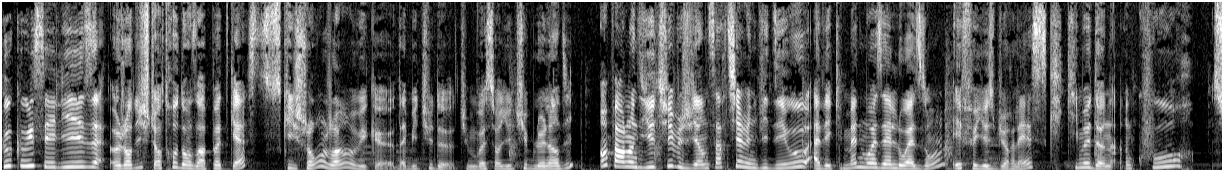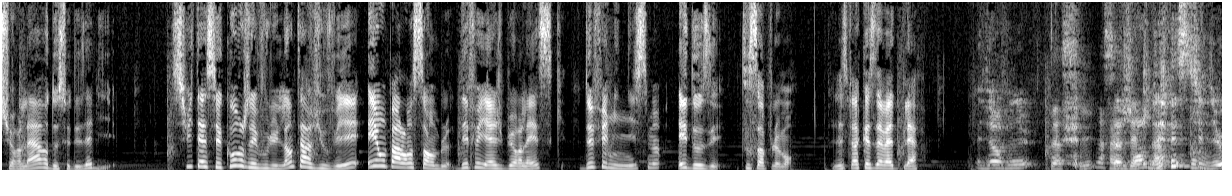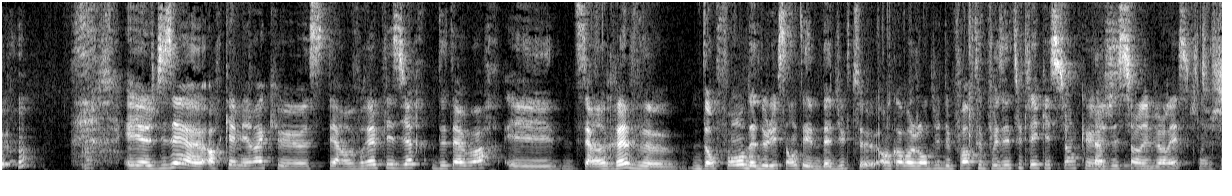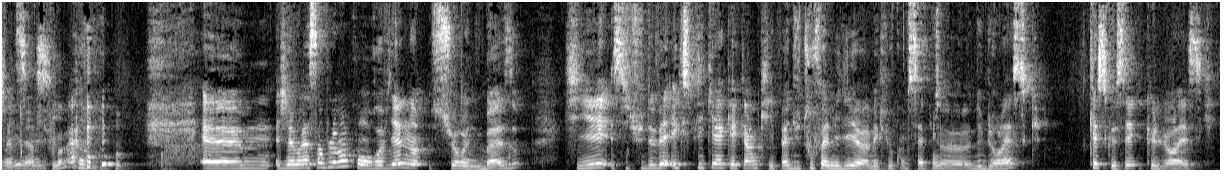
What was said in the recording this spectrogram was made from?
Coucou, c'est Lise. Aujourd'hui, je te retrouve dans un podcast, ce qui change, hein, vu que d'habitude, tu me vois sur YouTube le lundi. En parlant de YouTube, je viens de sortir une vidéo avec Mademoiselle Loison, effeuilleuse burlesque, qui me donne un cours sur l'art de se déshabiller. Suite à ce cours, j'ai voulu l'interviewer et on parle ensemble d'effeuillage burlesque, de féminisme et d'oser, tout simplement. J'espère que ça va te plaire. Bienvenue. Merci, Ça change d'être là. Et euh, je disais euh, hors caméra que c'était un vrai plaisir de t'avoir et c'est un rêve euh, d'enfant, d'adolescente et d'adulte encore aujourd'hui de pouvoir te poser toutes les questions que j'ai sur les burlesques. Donc, merci merci. Euh, J'aimerais simplement qu'on revienne sur une base qui est si tu devais expliquer à quelqu'un qui n'est pas du tout familier avec le concept Oui. de burlesque, qu'est-ce que c'est que le burlesque?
